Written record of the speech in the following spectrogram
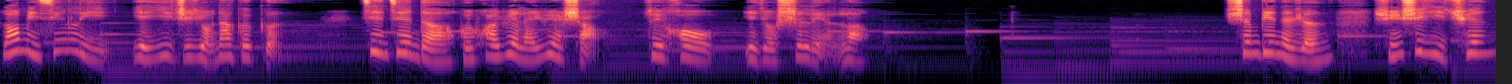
老米心里也一直有那个梗。渐渐的，回话越来越少，最后也就失联了。身边的人巡视一圈，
